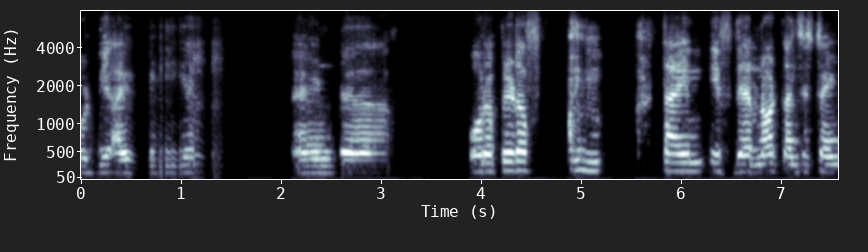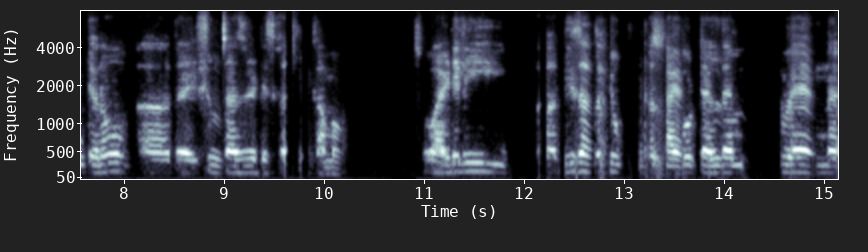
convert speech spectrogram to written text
would be ideal. And uh, over a period of time, if they're not consistent, you know, uh, the issues as we discussed will come up. So ideally, uh, these are the few pointers I would tell them when uh,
